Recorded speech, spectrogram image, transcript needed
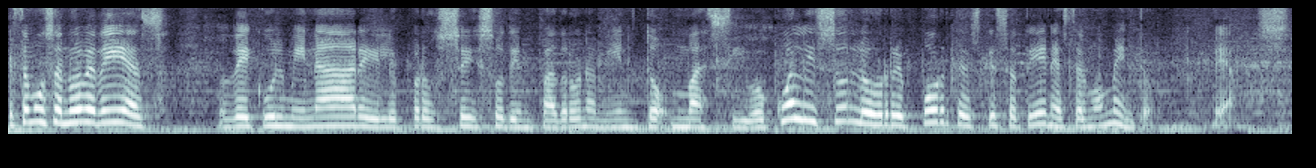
Estamos a nueve días de culminar el proceso de empadronamiento masivo. ¿Cuáles son los reportes que se tiene hasta el momento? Veamos.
